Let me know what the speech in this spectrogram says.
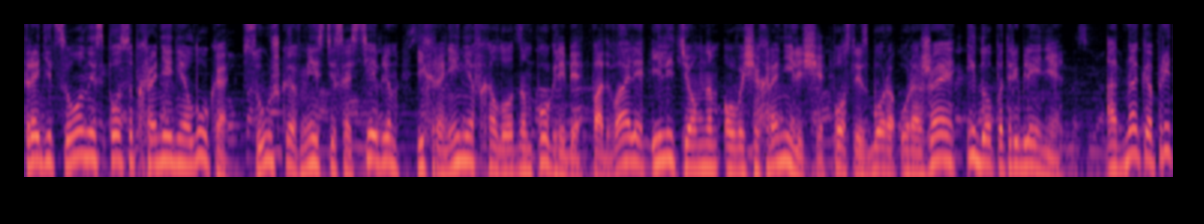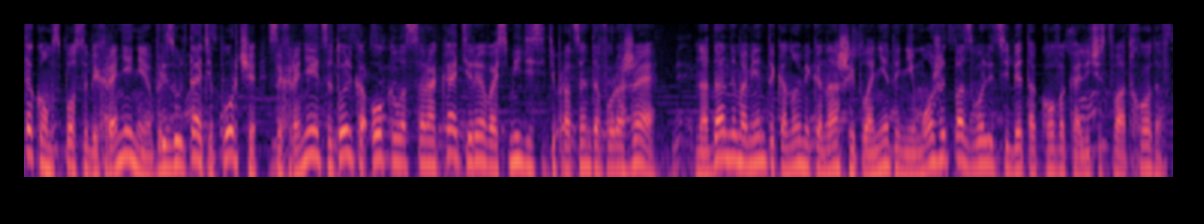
Традиционный способ хранения лука – сушка вместе со стеблем и хранение в холодном погребе, подвале или темном овощехранилище после сбора урожая и до потребления. Однако при таком способе хранения в результате порчи сохраняется только около 40-80% урожая. На данный момент экономика нашей планеты не может позволить себе такого количества отходов.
